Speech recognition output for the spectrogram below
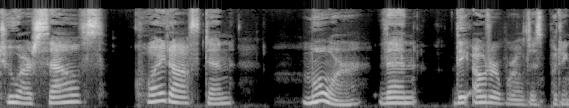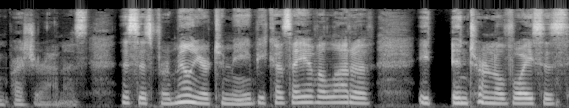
to ourselves quite often more than the outer world is putting pressure on us. This is familiar to me because I have a lot of internal voices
